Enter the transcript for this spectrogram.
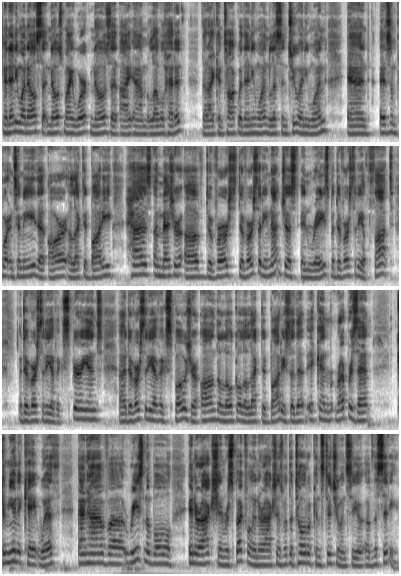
and anyone else that knows my work knows that I am level headed, that I can talk with anyone, listen to anyone. And it's important to me that our elected body has a measure of diverse diversity, not just in race, but diversity of thought a diversity of experience, a diversity of exposure on the local elected body so that it can represent, communicate with, and have uh, reasonable interaction, respectful interactions with the total constituency of, of the city.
